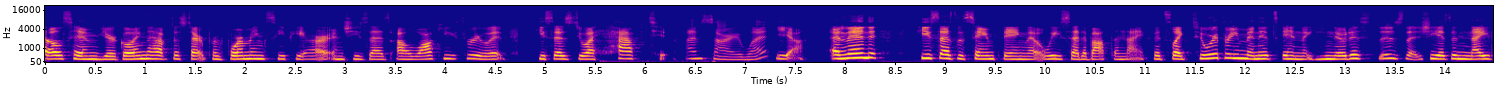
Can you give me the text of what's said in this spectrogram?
tells him, You're going to have to start performing CPR. And she says, I'll walk you through it. He says, Do I have to? I'm sorry, what? Yeah. And then he says the same thing that we said about the knife. It's like two or three minutes in that he notices that she has a knife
